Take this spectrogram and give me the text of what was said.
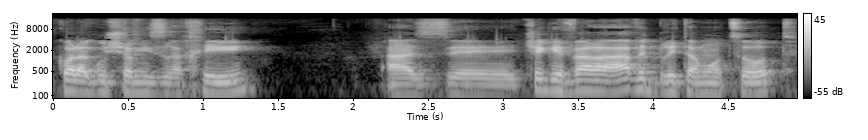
כל הגוש המזרחי, אז אה, צ'ה גווארה אהב את ברית המועצות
